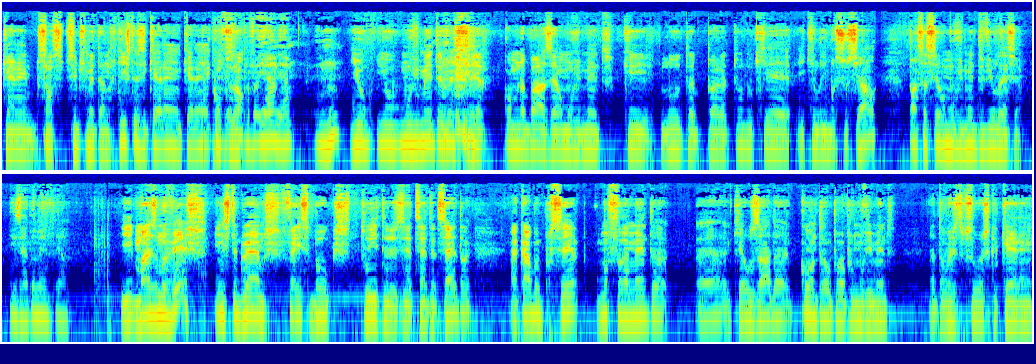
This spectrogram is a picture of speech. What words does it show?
querem são simplesmente anarquistas e querem, querem a confusão. Yeah, yeah. Uhum. E o, e o movimento, em vez de ser, como na base, é um movimento que luta para tudo o que é equilíbrio social, passa a ser um movimento de violência. Exatamente, yeah. E, mais uma vez, Instagrams, Facebooks, Twitters, etc, etc, acaba por ser uma ferramenta eh, que é usada contra o próprio movimento, através de pessoas que querem,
